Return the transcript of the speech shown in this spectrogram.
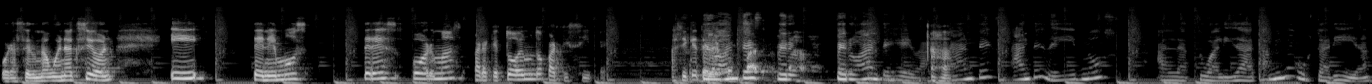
por hacer una buena acción. Y tenemos tres formas para que todo el mundo participe. Así que te pero antes, pero, pero antes, Eva, antes, antes de irnos a la actualidad, a mí me gustaría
